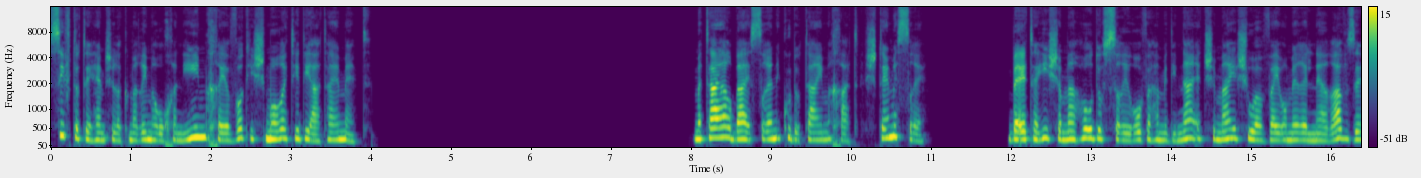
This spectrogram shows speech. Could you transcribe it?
שפתותיהם של הכמרים הרוחניים חייבות לשמור את ידיעת האמת. מתי 14.21-12 בעת ההיא שמע הורדוס שרירו והמדינה את שמע ישוע ויאמר אל נעריו זה,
